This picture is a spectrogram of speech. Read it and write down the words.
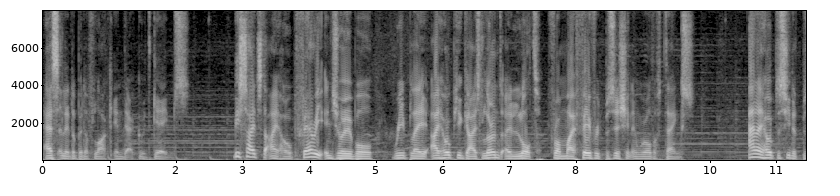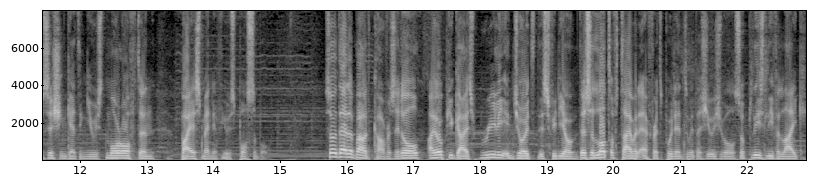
has a little bit of luck in their good games. Besides the I hope very enjoyable replay, I hope you guys learned a lot from my favorite position in World of Tanks. And I hope to see that position getting used more often by as many of you as possible. So that about covers it all. I hope you guys really enjoyed this video. There's a lot of time and effort put into it as usual, so please leave a like.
